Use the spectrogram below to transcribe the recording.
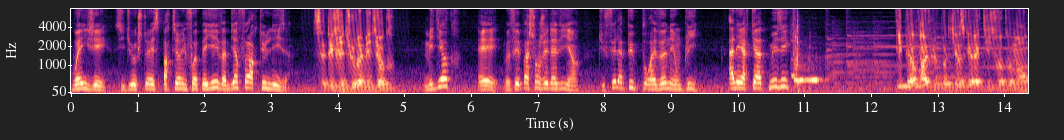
Ouais, IG, si tu veux que je te laisse partir une fois payé, il va bien falloir que tu le lises. Cette écriture est médiocre. Médiocre? Eh, me fais pas changer d'avis, hein. Tu fais la pub pour Evan et on plie. Allez, R4, musique Hyperdrive, le podcast galactique recommande.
